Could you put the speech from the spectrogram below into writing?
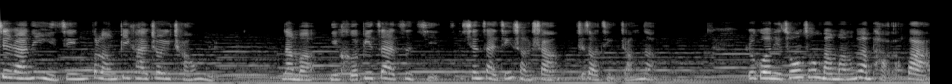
既然你已经不能避开这一场雨，那么你何必在自己先在精神上制造紧张呢？如果你匆匆忙忙乱跑的话，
